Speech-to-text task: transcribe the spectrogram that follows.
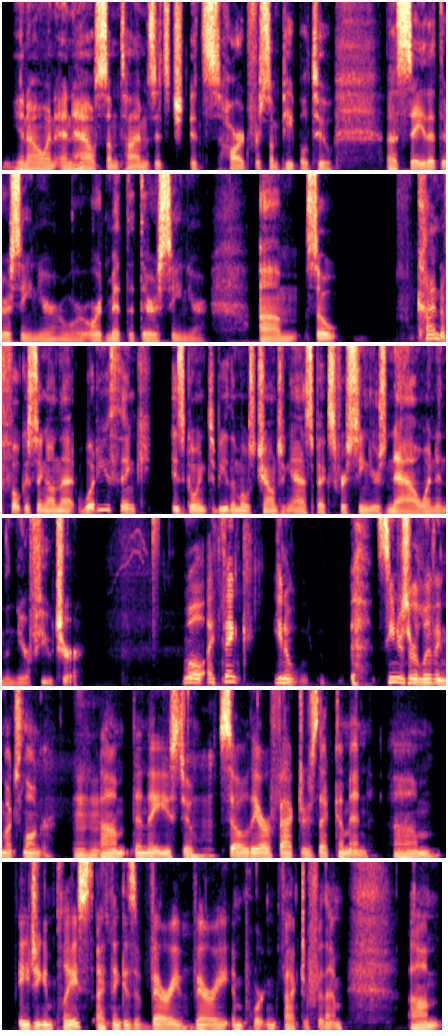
you know, and, and how sometimes it's it's hard for some people to uh, say that they're a senior or, or admit that they're a senior. Um, so, kind of focusing on that, what do you think is going to be the most challenging aspects for seniors now and in the near future? Well, I think you know, seniors are living much longer Mhm. um, than they used to. So there are factors that come in. Um, aging in place, I think, is a very, very important factor for them. Um,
